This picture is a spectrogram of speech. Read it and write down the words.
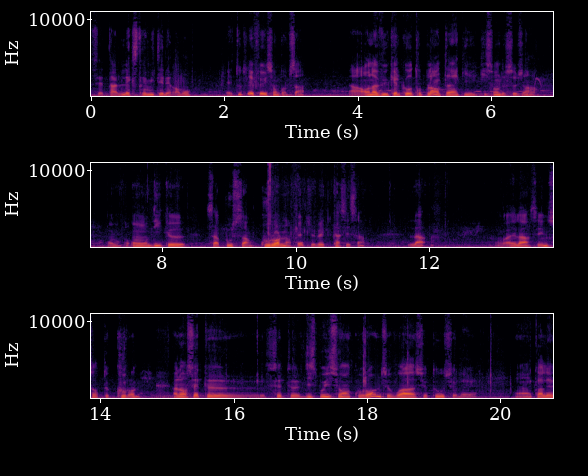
c'est à l'extrémité des rameaux. Et toutes les feuilles sont comme ça. on a vu quelques autres plantes hein, qui, sont de ce genre. On, dit que ça pousse en couronne en fait. Je vais casser ça. Là, voilà, c'est une sorte de couronne. Alors cette, cette disposition en couronne se voit surtout sur les, hein, quand les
